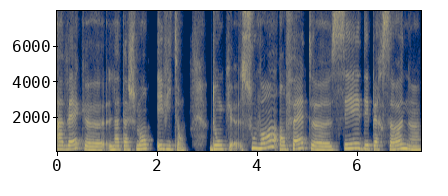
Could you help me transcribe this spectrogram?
avec euh, l'attachement évitant. Donc souvent, en fait, euh, c'est des personnes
